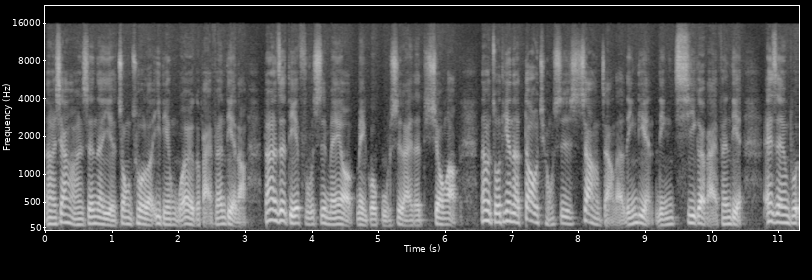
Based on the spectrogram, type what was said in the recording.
那香港恒生呢也重挫了一点五二个百分点啊，当然这跌幅是没有美国股市来的凶啊。那么昨天呢，道琼是上涨了零点零七个百分点，S M。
